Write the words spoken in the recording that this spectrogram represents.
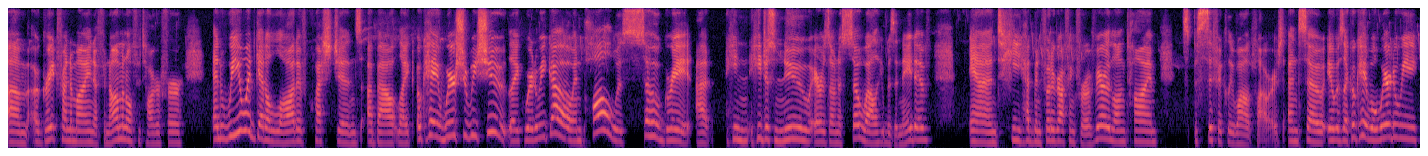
um, a great friend of mine a phenomenal photographer. And we would get a lot of questions about like okay where should we shoot? Like where do we go? And paul was so great at he he just knew Arizona so well. He was a native, and he had been photographing for a very long time, specifically wildflowers. And so it was like, okay, well, where do we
